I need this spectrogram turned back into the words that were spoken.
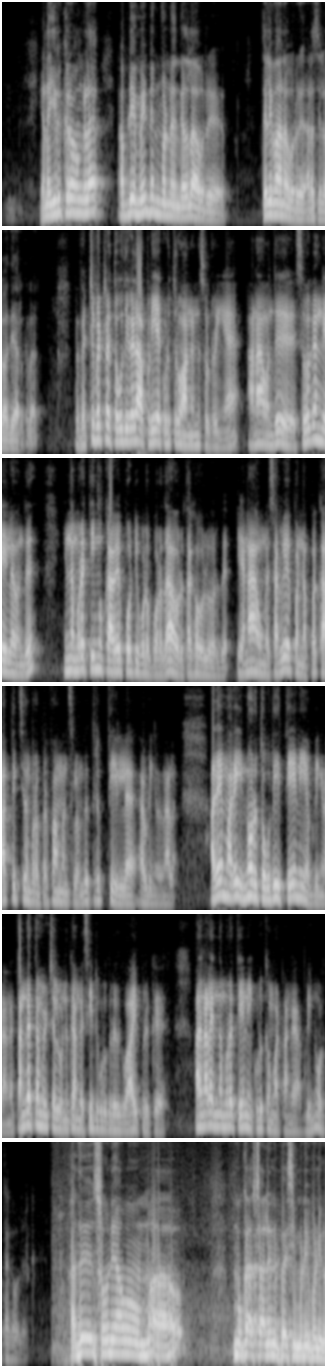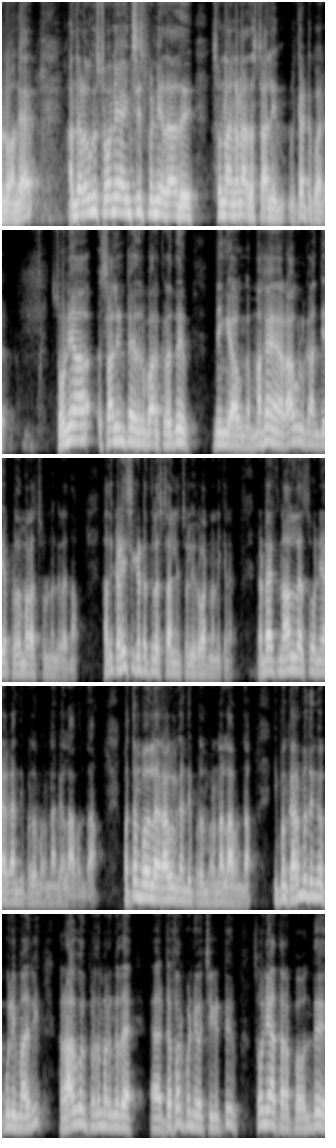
ஏன்னா இருக்கிறவங்கள அப்படியே மெயின்டைன் பண்ணுங்கிறதுல அவர் தெளிவான ஒரு அரசியல்வாதியாக இருக்கிறார். இப்போ வெற்றி பெற்ற தொகுதிகளை அப்படியே கொடுத்துருவாங்கன்னு சொல்கிறீங்க ஆனால் வந்து சிவகங்கையில் வந்து இந்த முறை திமுகவே போட்டி போட போகிறதா ஒரு தகவல் வருது. ஏன்னா அவங்க சர்வே பண்ணப்போ கார்த்திக் சிதம்பரம் பெர்ஃபார்மன்ஸில் வந்து திருப்தி இல்லை அப்படிங்கிறதுனால. அதே மாதிரி இன்னொரு தொகுதி தேனி அப்படிங்கிறாங்க. தங்கத்தமிழ் செல்வனுக்கு அங்கே சீட்டு கொடுக்கறதுக்கு வாய்ப்பு இருக்குது அதனால் இந்த முறை தேனி கொடுக்க மாட்டாங்க அப்படின்னு ஒரு தகவல் இருக்குது அது சோனியாவும் முக மு க ஸ்டாலின் பேசி முடிவு பண்ணிக்கிடுவாங்க. அந்த அளவுக்கு சோனியா இன்சிஸ்ட் பண்ணி ஏதாவது சொன்னாங்கன்னா அதை ஸ்டாலின் கேட்டுக்குவார். சோனியா ஸ்டாலின்ட்ட எதிர்பார்க்கறது நீங்கள் அவங்க மகன் ராகுல் காந்தியை பிரதமராக சொல்லணுங்கிறது தான் அது கடைசி கட்டத்தில் ஸ்டாலின் சொல்லிடுவார்னு நினைக்கிறேன். ரெண்டாயிரத்தி நாலில் சோனியா காந்தி பிரதமர்னாங்க லாபம் தான். பத்தொம்போதில் ராகுல் காந்தி பிரதமர்னா லாபம் தான். இப்போ கரும்பு திங்க கூலி மாதிரி ராகுல் பிரதமருங்கிறத டெஃபர் பண்ணி வச்சுக்கிட்டு சோனியா தரப்பை வந்து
